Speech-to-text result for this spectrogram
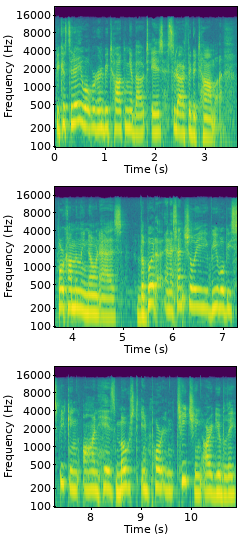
Because today, what we're going to be talking about is Siddhartha Gautama, more commonly known as the Buddha, and essentially we will be speaking on his most important teaching, arguably,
